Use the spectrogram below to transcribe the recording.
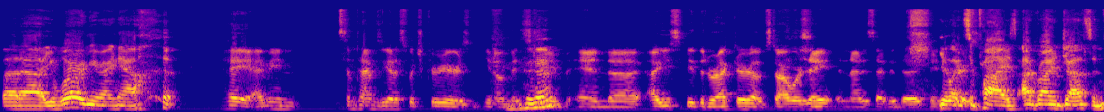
but uh, you worry me right now. hey, I mean, sometimes you got to switch careers, you know, midstream. and uh, I used to be the director of Star Wars Eight, and I decided to change. You're like, careers. surprise, I'm Rian Johnson.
